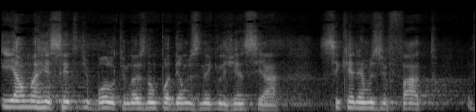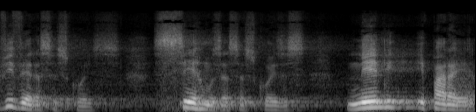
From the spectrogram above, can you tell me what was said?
E há uma receita de bolo que nós não podemos negligenciar, se queremos de fato viver essas coisas, sermos essas coisas, nele e para ele.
